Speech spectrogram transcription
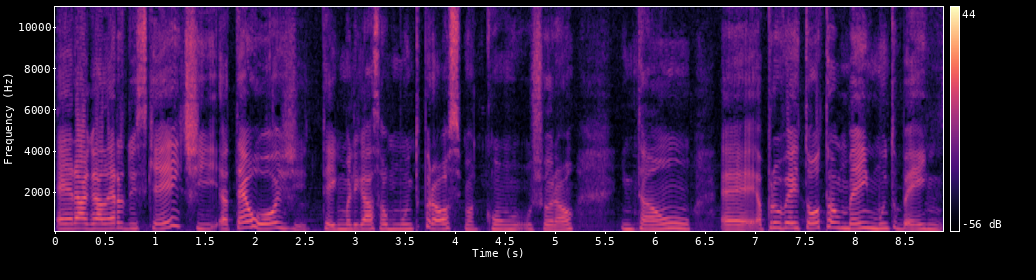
era a galera do skate, até hoje, tem uma ligação muito próxima com o Chorão. Então, é, aproveitou também muito bem.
